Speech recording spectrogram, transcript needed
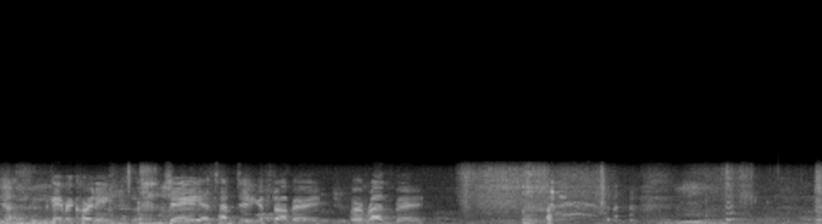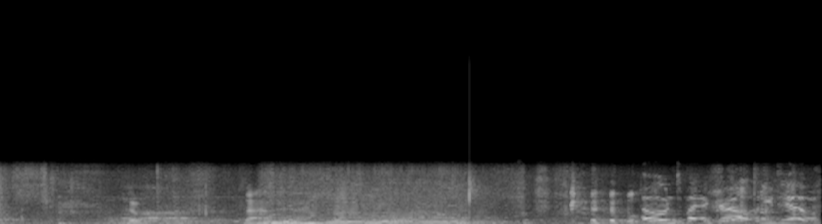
Yes. Okay, recording. Jay attempting a strawberry or a raspberry. No. Nah. Owned by a girl. What do you do?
